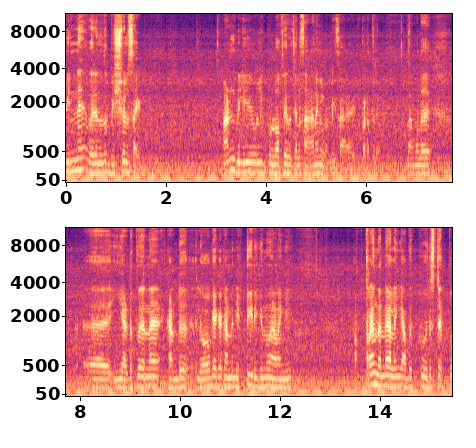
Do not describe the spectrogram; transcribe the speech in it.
പിന്നെ വരുന്നത് visual side unbelievably pull off ചെയ്ത ചില സാധനങ്ങളുണ്ട് ഈ പടത്തിൽ നമ്മൾ ഈ അടുത്ത് തന്നെ കണ്ട് ലോകയൊക്കെ കണ്ട് ഞെട്ടിയിരിക്കുന്നതാണെങ്കിൽ അത്രയും തന്നെ അല്ലെങ്കിൽ അതൊക്കെ ഒരു സ്റ്റെപ്പ്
